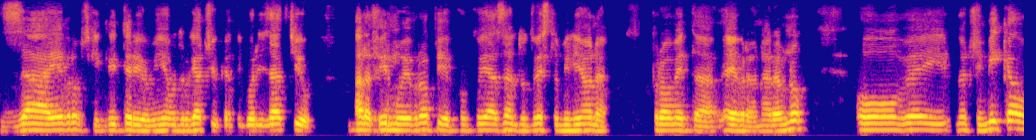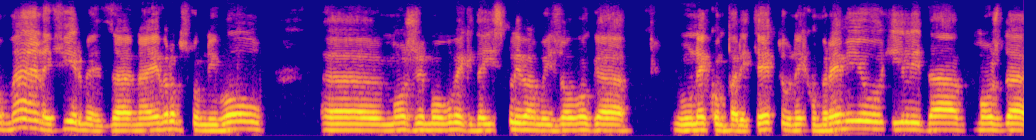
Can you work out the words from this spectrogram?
za evropski kriterijum, imamo drugačiju kategorizaciju, mala firma u Evropi je, koliko ja znam, do 200 miliona prometa evra, naravno. Ove, znači, mi kao male firme za, na evropskom nivou e, možemo uvek da isplivamo iz ovoga u nekom paritetu, u nekom remiju ili da možda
